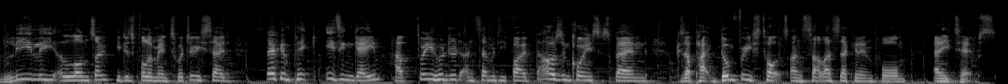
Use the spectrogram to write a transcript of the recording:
Lily Alonso. He just followed me on Twitter. He said, Second pick is in game. Have 375,000 coins to spend because I packed Dumfries, Tots, and Salah second in form. Any tips?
